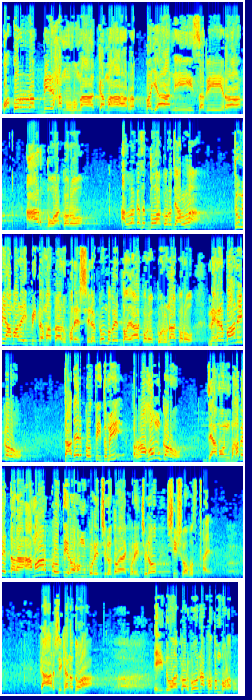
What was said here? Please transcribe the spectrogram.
অকর রব্বির হামহুমা কামা রব্বায়ানি সগীরা। আর দোয়া করো। আল্লাহর কাছে দোয়া করো যে, আল্লাহ, তুমি আমার এই পিতা মাতার উপরে সেরকম ভাবে দয়া করো, করুণা করো, মেহরবানি করো। তাদের প্রতি তুমি রহম করো। যেমন ভাবে তারা আমার প্রতি রহম করেছিল, দয়া করেছিল, শিশু অবস্থায়। কার শিখানো দোয়া? এই দোয়া করব না খতম পড়াবো?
